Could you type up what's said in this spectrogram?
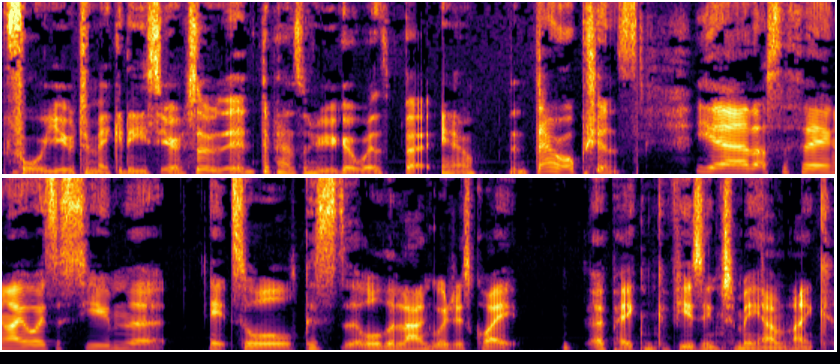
for you to make it easier. So it depends on who you go with, but you know, there are options. Yeah, that's the thing. I always assume that it's all because all the language is quite opaque and confusing to me. I'm like,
